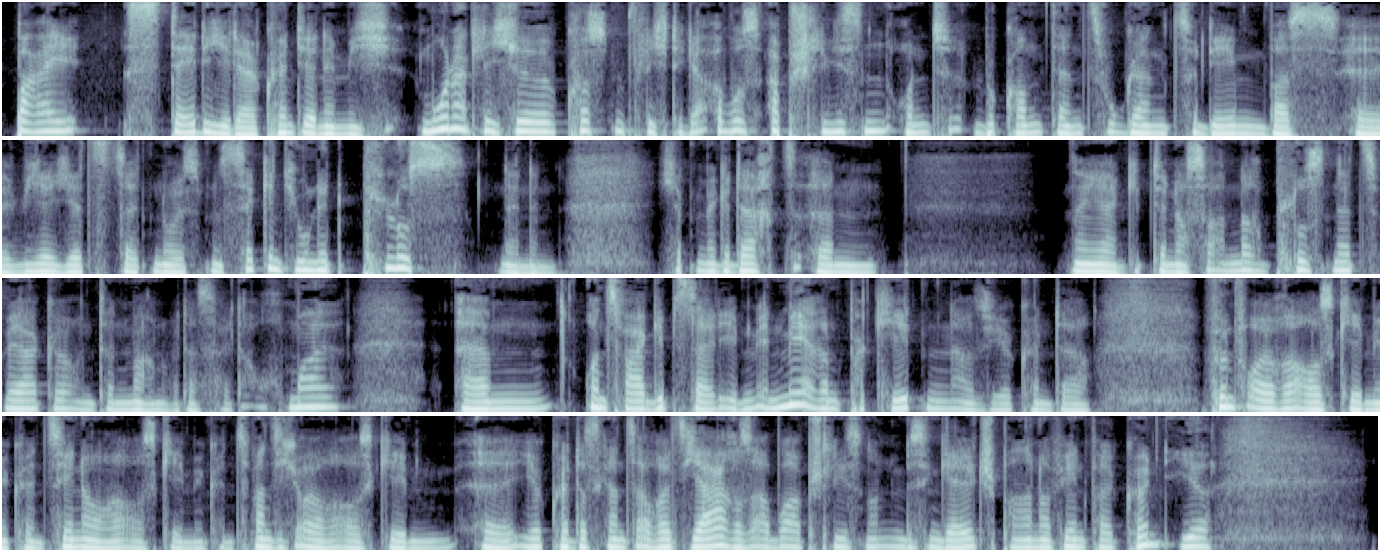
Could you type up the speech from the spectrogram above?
Bei Steady, da könnt ihr nämlich monatliche kostenpflichtige Abos abschließen und bekommt dann Zugang zu dem, was äh, wir jetzt seit neuestem Second Unit Plus nennen. Ich habe mir gedacht, ähm, naja, gibt ja noch so andere Plus-Netzwerke und dann machen wir das halt auch mal. Ähm, und zwar gibt's da halt eben in mehreren Paketen, also ihr könnt da 5 Euro ausgeben, ihr könnt 10 Euro ausgeben, ihr könnt 20 Euro ausgeben, äh, ihr könnt das Ganze auch als Jahresabo abschließen und ein bisschen Geld sparen. Auf jeden Fall könnt ihr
